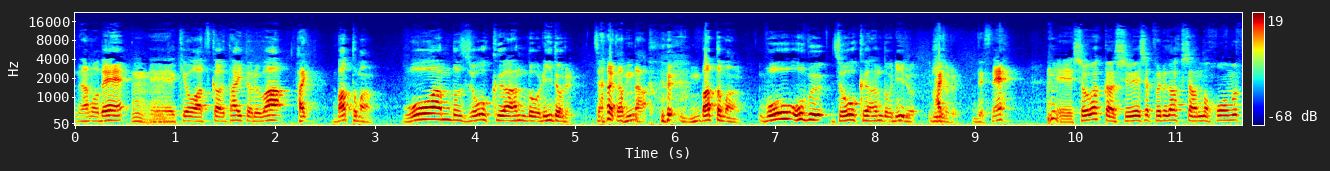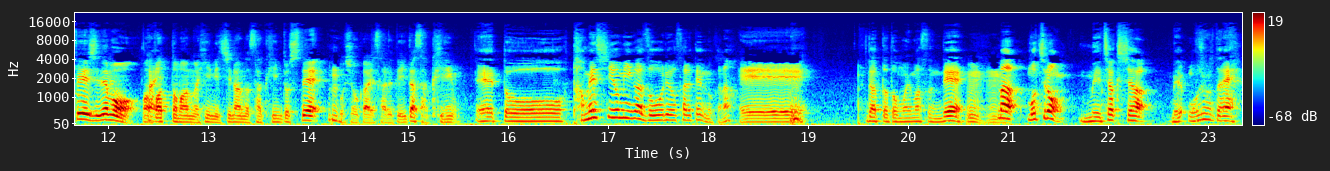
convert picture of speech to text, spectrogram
ーなので、うんうん。えー今日扱うタイトルははい。バットマンウォージョークリドルじゃなかった。バットマンウォー・オブ・ジョークリドルリドルですね、えー小学館集英社プロダクションのホームページでも、まあはい。バットマンの日にちなんだ作品としてご紹介されていた作品、えっ、と試し読みが増量されてるのかな？えだったと思いますんで、うんうん。まあもちろんめちゃくちゃめ面白かったね、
